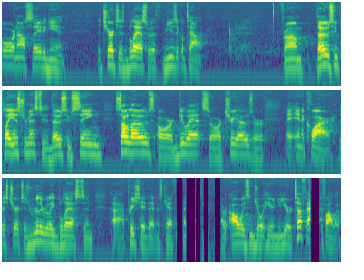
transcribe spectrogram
before and I'll say it again. The church is blessed with musical talent. From those who play instruments to those who sing solos or duets or trios or in a choir. This church is really, really blessed, and I appreciate that, Miss Katherine. I always enjoy hearing you. You're a tough act to follow.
